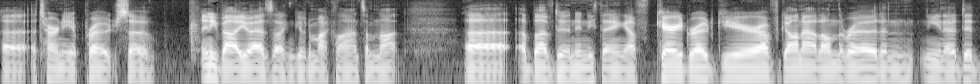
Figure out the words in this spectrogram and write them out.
uh, attorney approach. So any value adds that I can give to my clients, I'm not uh, above doing anything. I've carried road gear. I've gone out on the road and you know did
